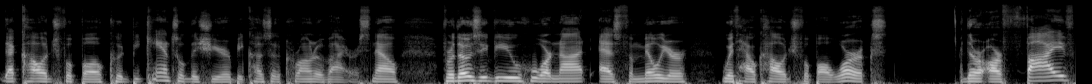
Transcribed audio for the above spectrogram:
that college football could be canceled this year because of the coronavirus. Now, for those of you who are not as familiar with how college football works, there are five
